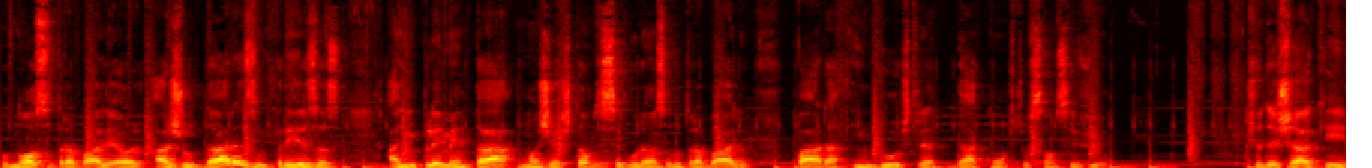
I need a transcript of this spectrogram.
O nosso trabalho é ajudar as empresas a implementar uma gestão de segurança do trabalho para a indústria da construção civil. Deixa eu deixar aqui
